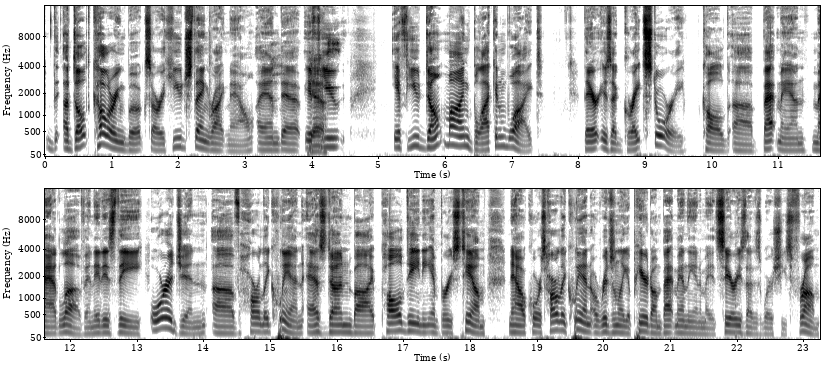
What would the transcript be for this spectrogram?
The adult coloring books are a huge thing right now, and uh, if you if you don't mind black and white, there is a great story called uh, Batman Mad Love, and it is the origin of Harley Quinn as done by Paul Dini and Bruce Timm. Now, of course, Harley Quinn originally appeared on Batman the Animated Series, that is where she's from.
